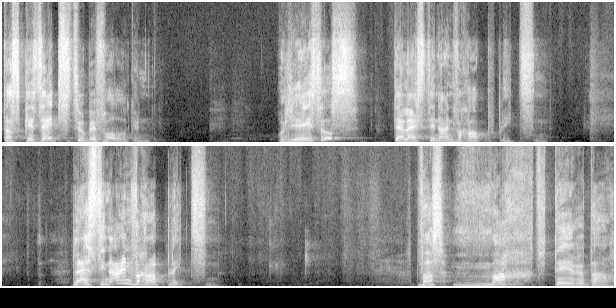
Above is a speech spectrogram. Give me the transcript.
das Gesetz zu befolgen. Und Jesus, der lässt ihn einfach abblitzen. Lässt ihn einfach abblitzen. Was macht der da?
